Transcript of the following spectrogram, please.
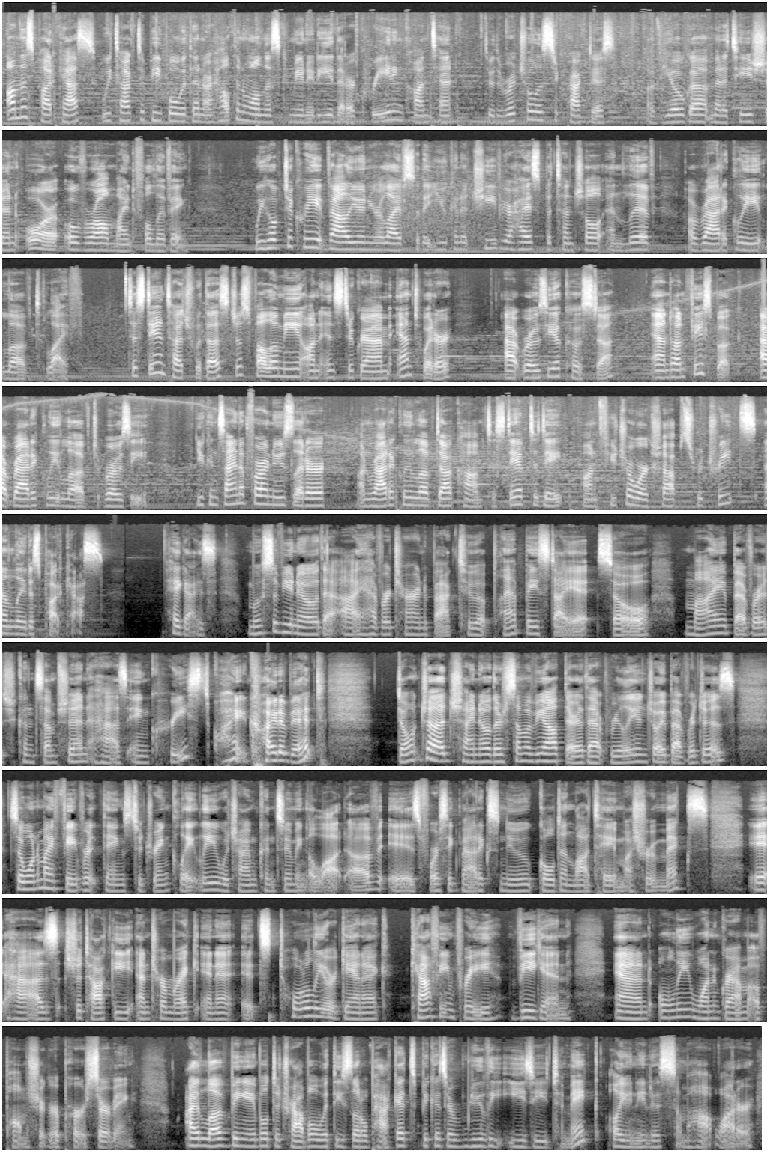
On this podcast, we talk to people within our health and wellness community that are creating content through the ritualistic practice of yoga, meditation, or overall mindful living. We hope to create value in your life so that you can achieve your highest potential and live a radically loved life. To stay in touch with us, just follow me on Instagram and Twitter at Rosie Acosta and on Facebook at Radically Loved Rosie. You can sign up for our newsletter on radicallyloved.com to stay up to date on future workshops, retreats, and latest podcasts. Hey guys, most of you know that I have returned back to a plant based diet, so my beverage consumption has increased quite quite a bit. Don't judge. I know there's some of you out there that really enjoy beverages. So one of my favorite things to drink lately, which I'm consuming a lot of, is Four Sigmatic's new Golden Latte Mushroom Mix. It has shiitake and turmeric in it. It's totally organic, caffeine free, vegan, and only one gram of palm sugar per serving. I love being able to travel with these little packets because they're really easy to make. All you need is some hot water.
